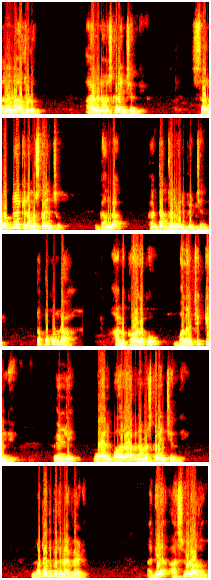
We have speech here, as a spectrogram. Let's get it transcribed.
తన నాథుడు. ఆమె నమస్కరించింది. సర్వజ్ఞకి నమస్కరించు గంగ. కంఠధ్వని వినిపించింది. తప్పకుండా ఆమె కాళ్ళకు బలం చిక్కింది. వెళ్ళి వారి పాదాలకు నమస్కరించింది. మఠాధిపతి నవ్వాడు. అదే ఆశీర్వాదం.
